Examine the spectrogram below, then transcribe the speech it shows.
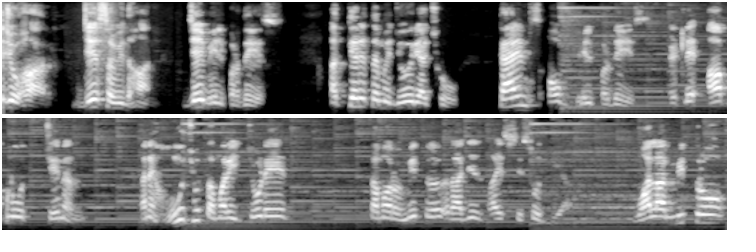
જોહાર જય સંવિધાન જય ભીલ પ્રદેશ. અત્યારે તમે જોઈ રહ્યા છો ટાઈમ્સ ઓફ ભીલ પ્રદેશ એટલે આપણું ચેનલ. અને હું છું તમારી જોડે તમારો મિત્ર રાજેશભાઈ સિસોદિયા. વાલા મિત્રો,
